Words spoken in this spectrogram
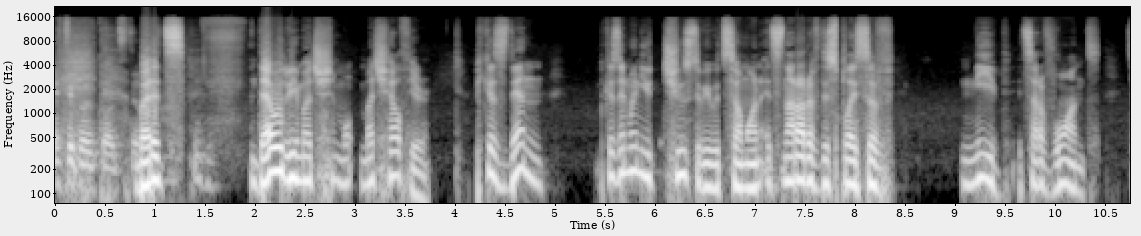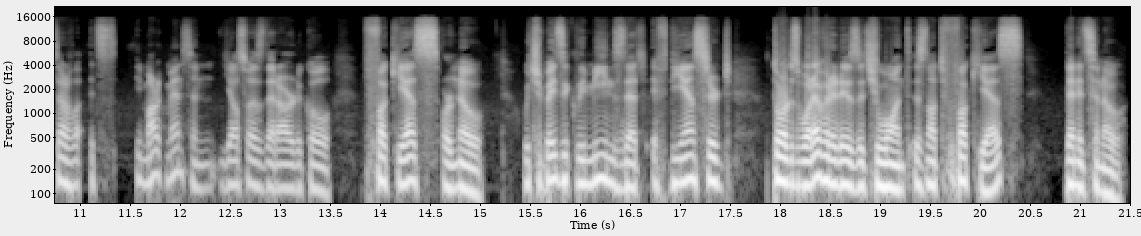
it's a good quote still. but it's that would be much much healthier because then because then when you choose to be with someone it's not out of this place of need it's out of want it's out of it's mark manson he also has that article fuck yes or no which basically means that if the answer towards whatever it is that you want is not fuck yes then it's a no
